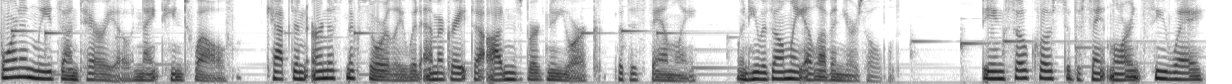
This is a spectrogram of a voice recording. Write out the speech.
Born in Leeds, Ontario in 1912, Captain Ernest McSorley would emigrate to Ogdensburg, New York with his family when he was only 11 years old. Being so close to the St. Lawrence Seaway,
